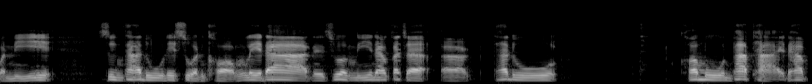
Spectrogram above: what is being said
วันนี้ ซึ่งถ้าดูในส่วนของเรดาร์ในช่วงนี้นะก็จะถ้าดูข้อมูลภาพถ่ายนะครับ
